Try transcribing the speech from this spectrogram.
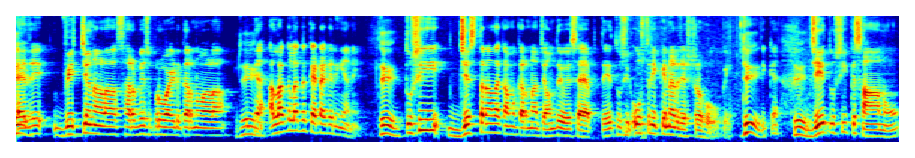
As a ਵੇਚਣ ਵਾਲਾ ਸਰਵਿਸ ਪ੍ਰੋਵਾਈਡ ਕਰਨ ਵਾਲਾ ਠੀਕ ਹੈ ਅਲੱਗ-ਅਲੱਗ ਕੈਟਾਗਰੀਆਂ ਨੇ। ਜੀ। ਤੁਸੀਂ ਜਿਸ ਤਰ੍ਹਾਂ ਦਾ ਕੰਮ ਕਰਨਾ ਚਾਹੁੰਦੇ ਹੋ ਇਸ ਐਪ ਤੇ ਤੁਸੀਂ ਉਸ ਤਰੀਕੇ ਨਾਲ ਰਜਿਸਟਰ ਹੋਵੋਗੇ ਠੀਕ ਹੈ? ਜੇ। ਤੁਸੀਂ ਕਿਸਾਨ ਹੋ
